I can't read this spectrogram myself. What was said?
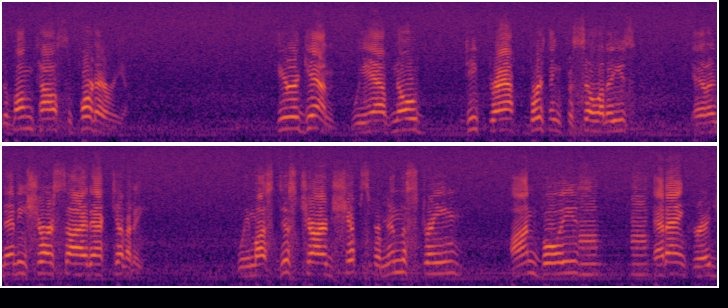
the Vung Tau support area. Here again, we have no deep draft berthing facilities and any shoreside activity. We must discharge ships from in the stream on buoys at anchorage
